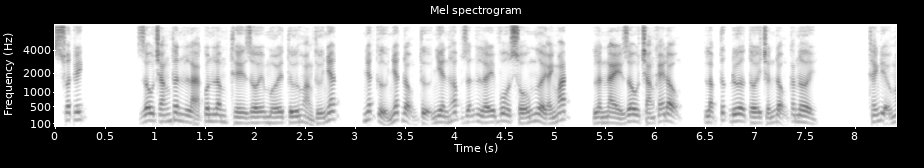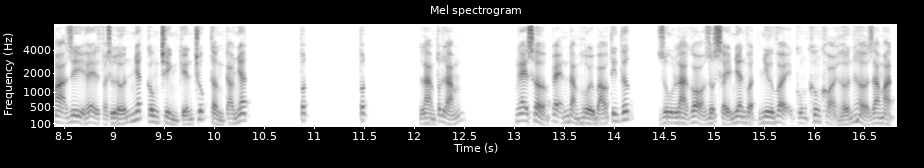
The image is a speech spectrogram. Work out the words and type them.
Xuất kích. Dâu trắng thân là quân lâm thế giới mới tứ hoàng thứ nhất nhất cử nhất động tự nhiên hấp dẫn lấy vô số người ánh mắt, lần này dâu trắng khẽ động, lập tức đưa tới chấn động các nơi. Thánh địa mạ di hệ lớn nhất công trình kiến trúc tầng cao nhất. Tốt. Tốt. Làm tốt lắm. Nghe sở vẹn đàm hồi báo tin tức, dù là gọ rột xảy nhân vật như vậy cũng không khỏi hớn hở ra mặt.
